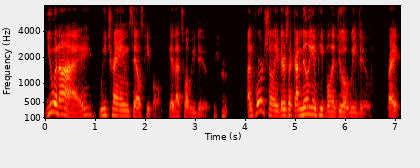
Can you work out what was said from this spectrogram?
you and I, we train salespeople. Okay, that's what we do. Mm-hmm. Unfortunately, there's like a million people that do what we do, right?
